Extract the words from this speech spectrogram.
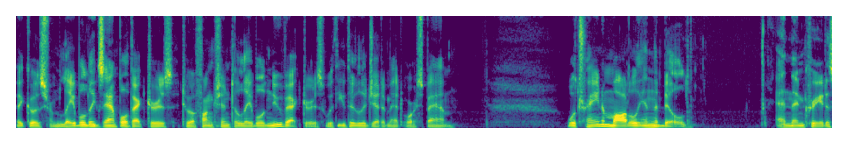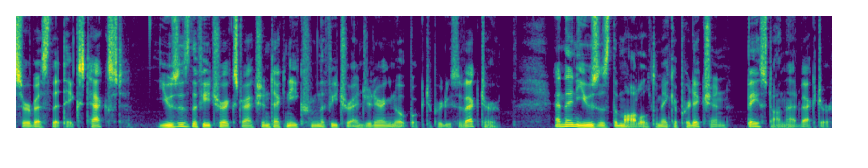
that goes from labeled example vectors to a function to label new vectors with either legitimate or spam. We'll train a model in the build and then create a service that takes text, uses the feature extraction technique from the feature engineering notebook to produce a vector, and then uses the model to make a prediction based on that vector.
